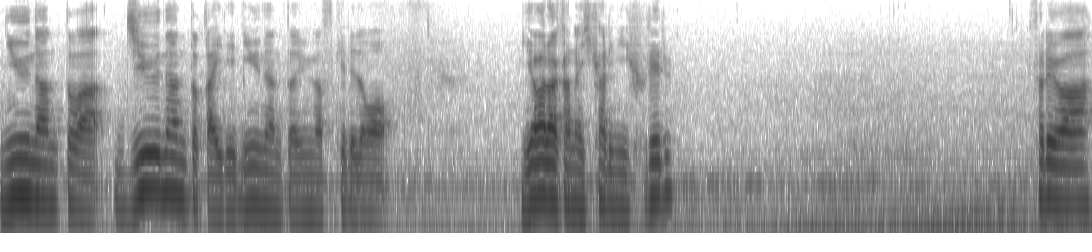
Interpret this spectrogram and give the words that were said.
入難とは柔軟と書いて入難と読みますけれども柔らかな光に触れる。それは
